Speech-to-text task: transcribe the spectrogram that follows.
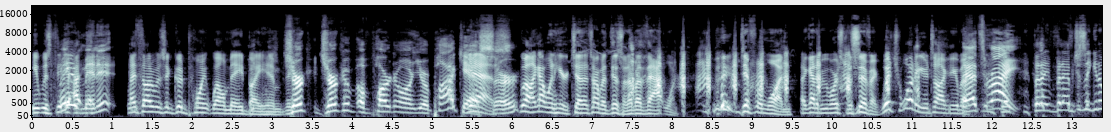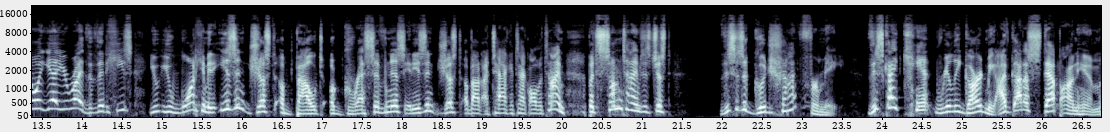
it was the, Wait a I, minute. I, thought it was a good point, well made by him. Jerk, jerk of, of partner on your podcast, yes. sir. Well, I got one here. Talk about this one. How about that one? Different one. I got to be more specific. Which one are you talking about? That's right. But, but, I, but I'm just like, you know what? Yeah, you're right. That, that he's you. You want him. It isn't just about aggressiveness. It isn't just about attack, attack all the time. But sometimes it's just this is a good shot for me this guy can't really guard me. I've got a step on him.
